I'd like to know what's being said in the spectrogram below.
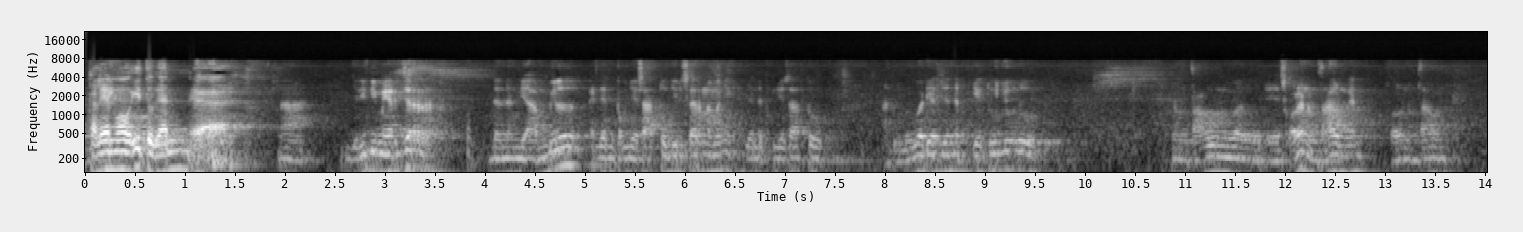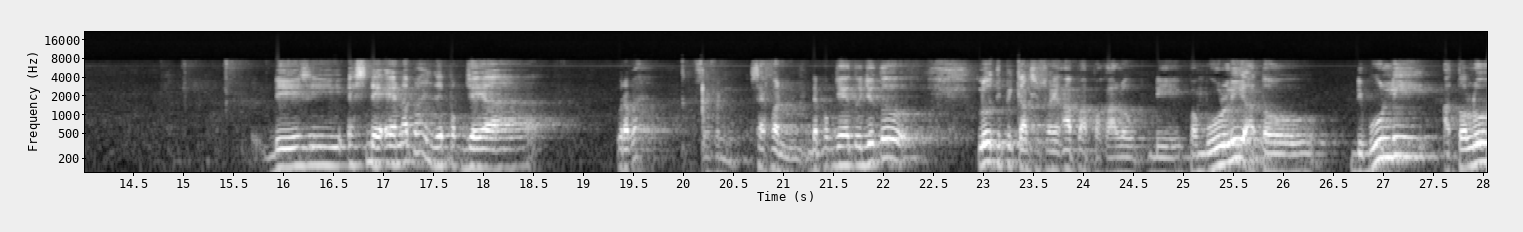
Kalian mau itu kan? Ya. Nah jadi di merger dan yang diambil Depok Jaya 1 jadi sekarang namanya Depok Jaya 1 nah dulu gua di Depok Jaya 7 tuh 6 tahun gua tuh ya sekolah 6 tahun kan sekolah 6 tahun Di si SDN apa? Depok Jaya berapa? Seven Seven. Depok Jaya 7 tuh lu tipikal siswa yang apa? Apa kalau di pembuli atau dibully atau lu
